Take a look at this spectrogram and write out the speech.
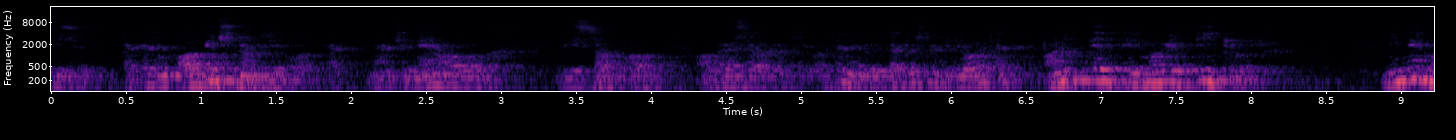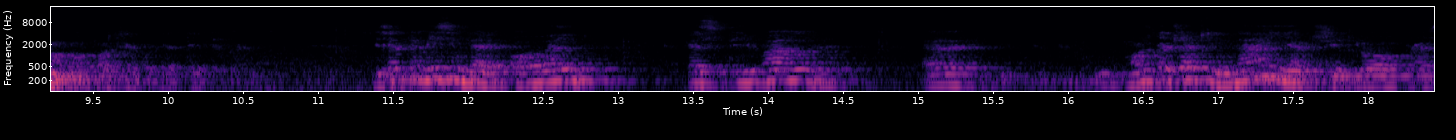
iz, da kažem, običnog života, znači ne ovog visoko obrazovanog života, nego iz običnog života, oni te filmove titluju. Mi nemamo potrebu da titlujemo. I zato mislim da je ovaj festival e, možda čak i najjači dokaz,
